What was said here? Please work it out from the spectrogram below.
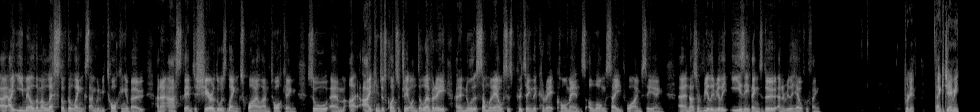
I, I email them a list of the links that I'm going to be talking about, and I ask them to share those links while I'm talking. So um, I, I can just concentrate on delivery, and I know that someone else is putting the correct comments alongside what I'm saying, uh, and that's a really, really easy thing to do and a really helpful thing. Brilliant. Thank you, Jamie.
